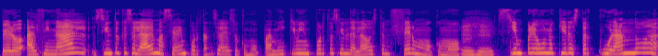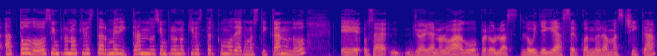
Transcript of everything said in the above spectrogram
Pero al final siento que se le da demasiada importancia a eso, como a mí qué me importa si el de al lado está enfermo, como siempre uno quiere estar curando a, a todo, siempre uno quiere estar medicando, siempre uno quiere estar como diagnosticando. Eh, o sea, yo ya no lo hago, pero lo, lo llegué a hacer cuando era más chica.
